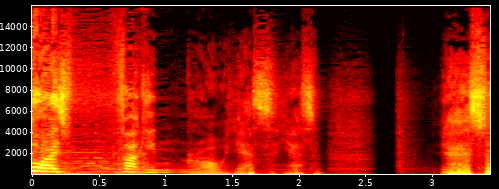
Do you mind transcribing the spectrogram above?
twice fucking row. Yes, yes, yes.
